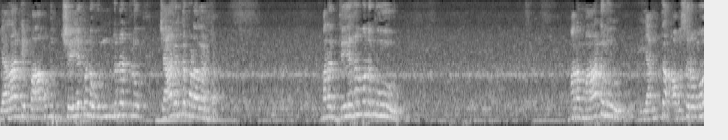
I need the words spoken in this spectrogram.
ఎలాంటి పాపము చేయకుండా ఉండునట్లు జాగ్రత్త పడాలంట. మన దేహమునకు మన మాటలు ఎంత అవసరమో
